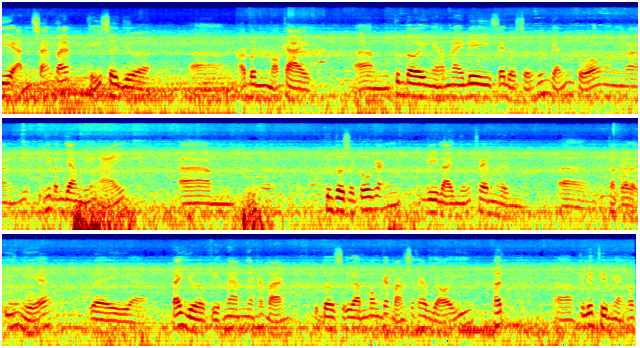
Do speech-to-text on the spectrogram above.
ghi ảnh sáng tác chỉ sơ dừa ờ, ở bên mỏ cài. Ờ, chúng tôi ngày hôm nay đi sẽ được sự hướng dẫn của uh, nhiếp ảnh gia Nguyễn Hải. Ờ, chúng tôi sẽ cố gắng ghi lại những frame hình ờ, thật là ý nghĩa về à, trái dừa Việt Nam nha các bạn. Chúng tôi sẽ à, mong các bạn sẽ theo dõi hết à, clip phim ngày hôm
